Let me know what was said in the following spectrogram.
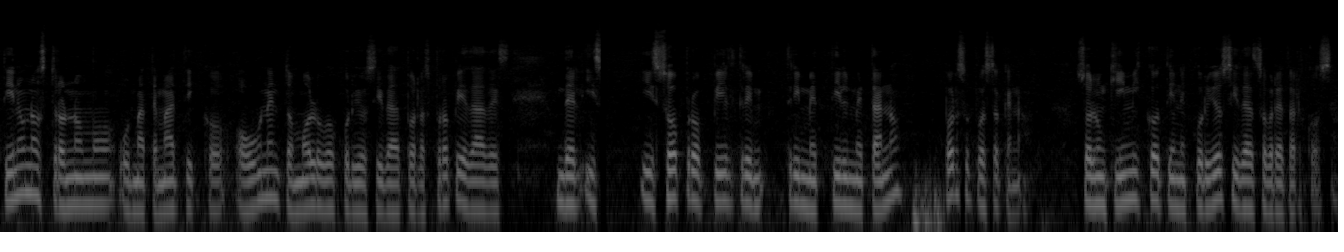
¿tiene un astrónomo, un matemático o un entomólogo curiosidad por las propiedades del isopropil trimetilmetano? Por supuesto que no. Solo un químico tiene curiosidad sobre tal cosa,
